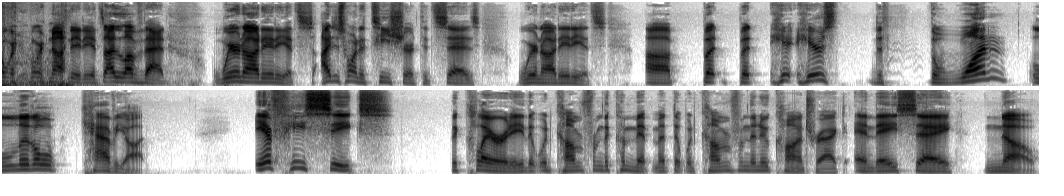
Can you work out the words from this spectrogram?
we're, not idiots. I love that. We're not idiots. I just want a T-shirt that says "We're not idiots." Uh, but but here, here's the the one little caveat. If he seeks the clarity that would come from the commitment that would come from the new contract, and they say no,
